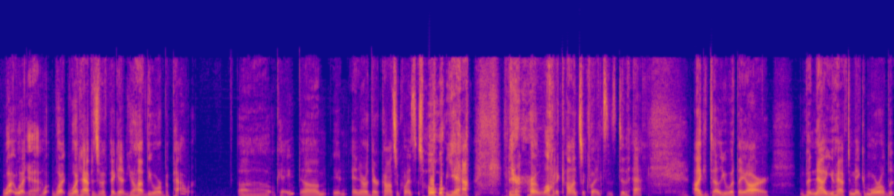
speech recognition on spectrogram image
What what, Yeah. what what what happens if I pick it up? You'll have the orb of power. Uh, okay. Um, and, and are there consequences? Oh yeah, there are a lot of consequences to that. I can tell you what they are, but now you have to make a moral. De-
